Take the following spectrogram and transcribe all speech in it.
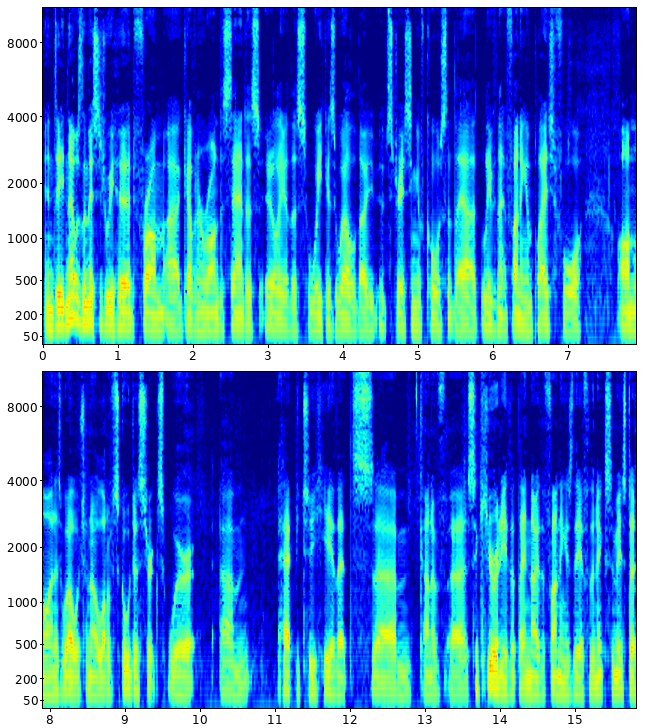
Indeed, and that was the message we heard from uh, Governor Ron DeSantis earlier this week as well, though stressing, of course, that they are leaving that funding in place for online as well, which I know a lot of school districts were um, happy to hear that's um, kind of uh, security that they know the funding is there for the next semester.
